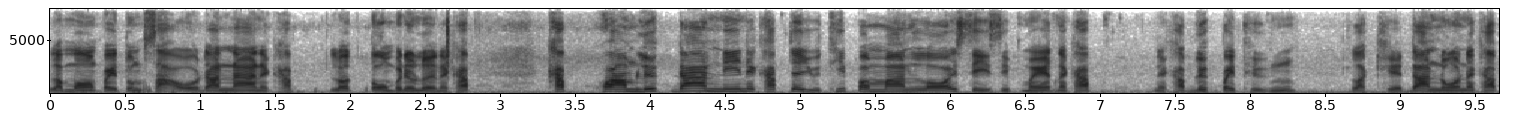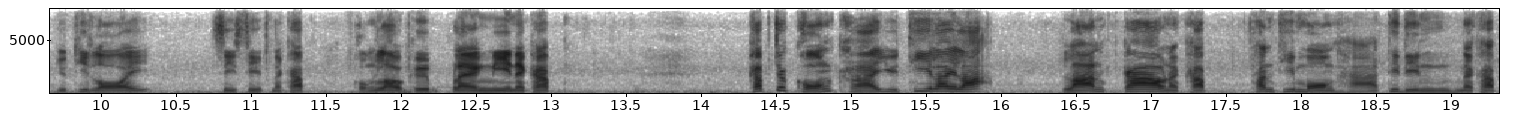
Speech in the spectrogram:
แล้วมองไปตรงเสาด้านหน้านะครับลดตรงไปนู่นเลยนะครับครับความลึกด้านนี้นะครับจะอยู่ที่ประมาณ 140 เมตรนะครับนะครับลึกไปถึง หลักเขตด้านโน้นนะครับอยู่ที่ 140 นะครับ ของเราคือแปลงนี้นะครับ ครับเจ้าของขายอยู่ที่ไร่ละล้านเก้านะครับ ท่านที่มองหาที่ดินนะครับ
